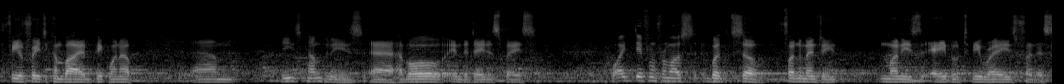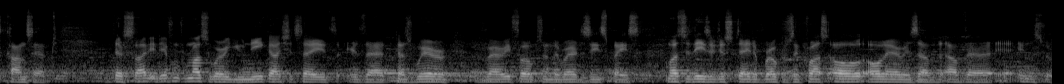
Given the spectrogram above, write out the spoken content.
feel free to come by and pick one up. Um, these companies uh, have all in the data space quite different from us, but so fundamentally, money is able to be raised for this concept. They're slightly different from us. We're unique, I should say, is, is that because we're very focused on the rare disease space. Most of these are just data brokers across all, all areas of, of the industry.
